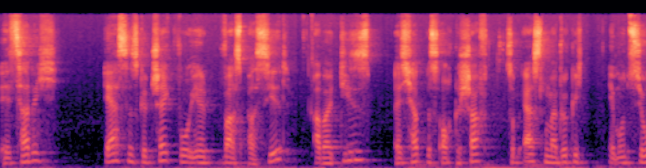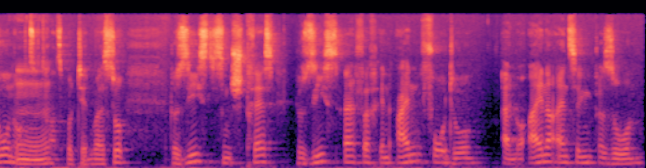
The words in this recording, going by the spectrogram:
jetzt habe ich erstens gecheckt, wo hier was passiert, aber dieses, ich habe es auch geschafft, zum ersten Mal wirklich Emotionen mhm. zu transportieren, weißt du? Du siehst diesen Stress, du siehst einfach in einem Foto, nur einer einzigen Person,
